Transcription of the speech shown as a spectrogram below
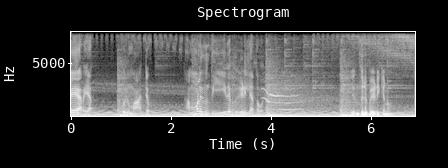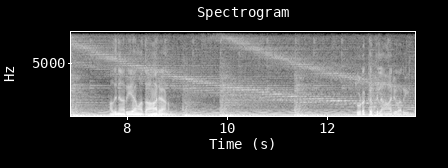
ഒറ്റ അറിയാം. ഒരു മാറ്റം. നമ്മളിന്ന് തീരെ പേടില്ലാത്ത പോലെ എന്തിനു പേടിക്കണം? അതിനറിയാം അതാരാണെന്ന്. തുടക്കത്തിൽ ആരും അറിയില്ല.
